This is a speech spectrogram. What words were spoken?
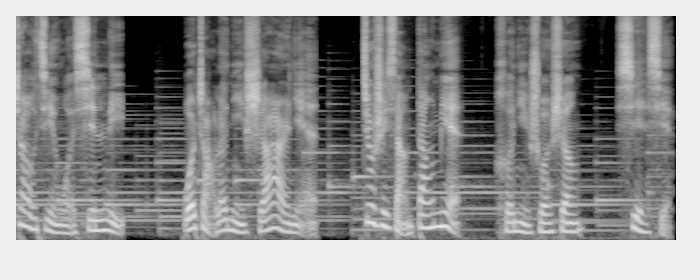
照进我心里。我找了你十二年，就是想当面和你说声谢谢。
